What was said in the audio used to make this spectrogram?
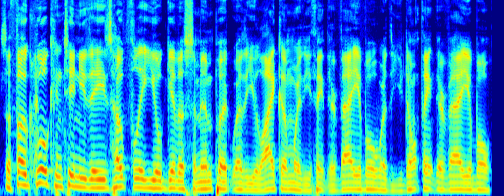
So, folks, we'll continue these. Hopefully, you'll give us some input, whether you like them, whether you think they're valuable, whether you don't think they're valuable.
